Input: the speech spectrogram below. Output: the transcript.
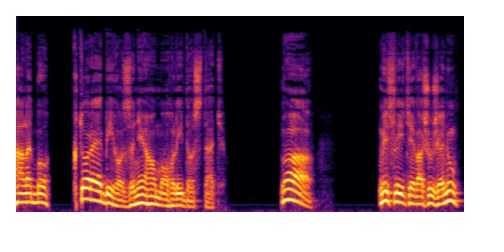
alebo ktoré by ho z neho mohli dostať. No, myslíte vašu ženu?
